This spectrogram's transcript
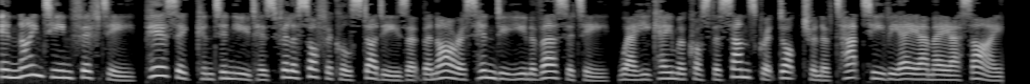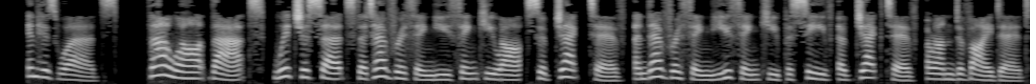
In 1950, Pirsig continued his philosophical studies at Banaras Hindu University, where he came across the Sanskrit doctrine of Tat Tvamasi. In his words, Thou art that, which asserts that everything you think you are subjective, and everything you think you perceive objective, are undivided.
